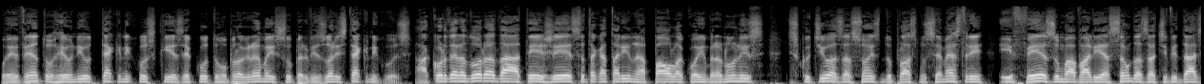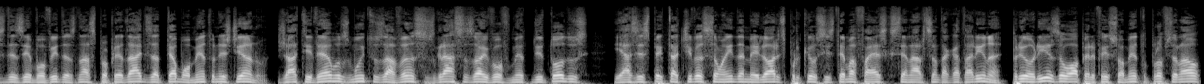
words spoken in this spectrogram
O evento reuniu técnicos que executam o programa e supervisores técnicos. A coordenadora da ATG Santa Catarina, Paula Coimbra Nunes, discutiu as ações do próximo semestre e fez uma avaliação das atividades desenvolvidas nas propriedades até o momento neste ano. Já tivemos muitos avanços graças ao envolvimento de todos e as expectativas são ainda melhores porque o sistema FAESC Senar Santa Catarina prioriza o aperfeiçoamento profissional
